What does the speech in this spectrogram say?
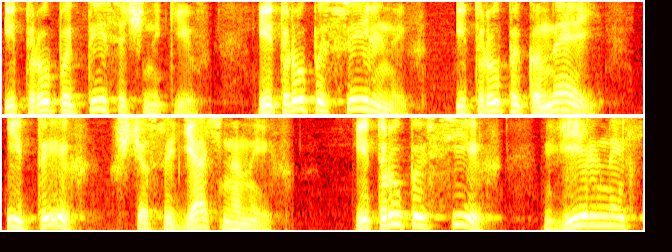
і трупи тисячників, і трупи сильних, і трупи коней, і тих, що сидять на них, і трупи всіх, вільних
